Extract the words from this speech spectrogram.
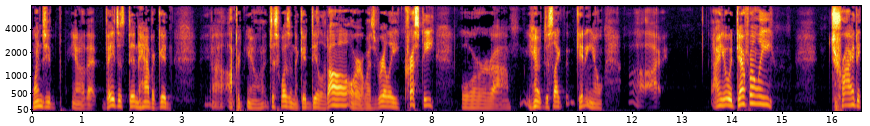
ones you you know that they just didn't have a good uh, you know it just wasn't a good deal at all or was really crusty or uh, you know just like getting you know I I would definitely try to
